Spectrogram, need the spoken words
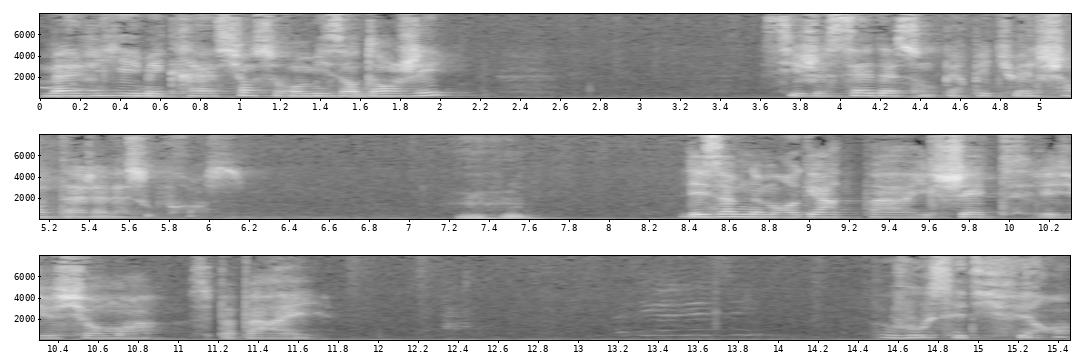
Ma vie et mes créations seront mises en danger si je cède à son perpétuel chantage à la souffrance. Mhm. Les hommes ne me regardent pas, ils jettent les yeux sur moi. C'est pas pareil. Vous, c'est différent.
